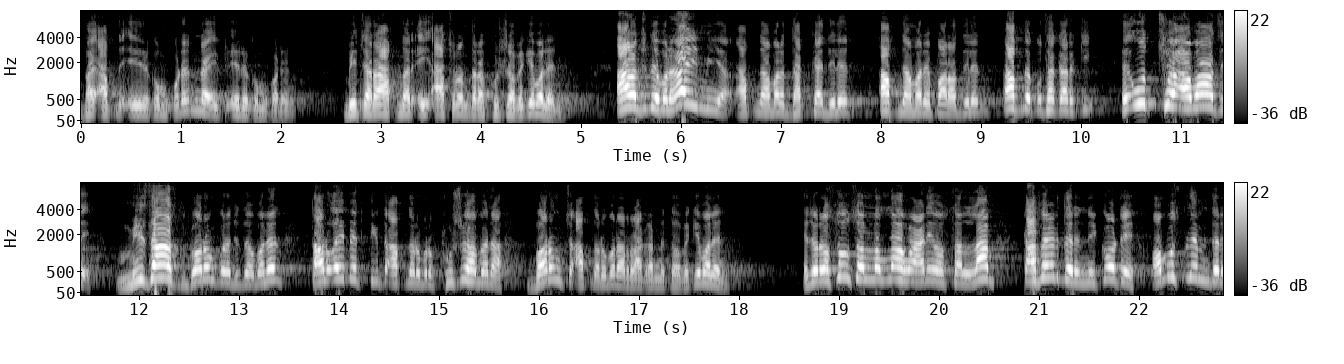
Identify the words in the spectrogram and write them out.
ভাই, আপনি এইরকম করেন না, একটু এরকম করেন। বিচারা আপনার এই আচরণ দ্বারা খুশি হবে, কি বলেন? আর যদি বলেন, এই মিয়া, আপনি আমার ধাক্কায় দিলেন। আপনি আমারে পাড়া দিলেন। আপনি কোথাকার কি? এই উচ্চ আওয়াজে মিজাজ গরম করে যদি বলেন, তাহলে ওই ব্যক্তি কিন্তু আপনার উপর খুশি হবে না, বরঞ্চ আপনার উপর আর রাগান্বিত হবে। কি বলেন? এই যে রসুল সাল্লাহ আলী সাল্লাম কাফেরদের নিকটে, অমুসলিমদের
